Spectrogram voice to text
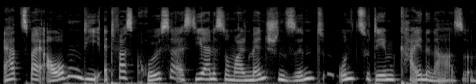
Er hat zwei Augen, die etwas größer als die eines normalen Menschen sind und zudem keine Nase.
